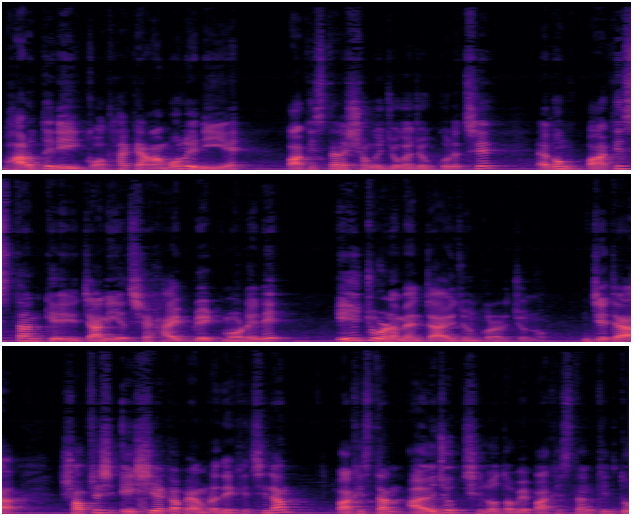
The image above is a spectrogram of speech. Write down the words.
ভারতের এই কথাকে আমলে নিয়ে পাকিস্তানের সঙ্গে যোগাযোগ করেছে এবং পাকিস্তানকে জানিয়েছে হাইব্রিড মডেলে এই টুর্নামেন্ট আয়োজন করার জন্য। যেটা সবশেষ এশিয়া কাপে আমরা দেখেছিলাম। পাকিস্তান আয়োজক ছিল, তবে পাকিস্তান কিন্তু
